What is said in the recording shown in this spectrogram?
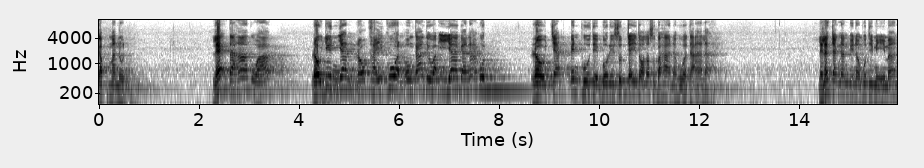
กับมนุษย์ และแต่หากว่า เรายืนยันเราไขควรองค์การที่ว่าอียากานะบุตเราจะเป็นผู้ที่บริสุทธิ์ใจต่อ Allah Subhanahu wa Ta'ala และหลังจากนั้นพี่น้องผู้ที่มีอีมาน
